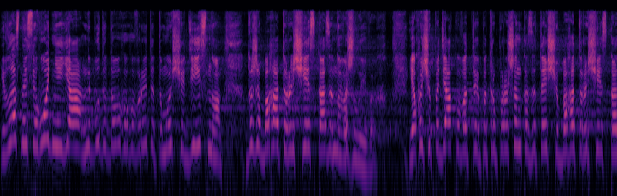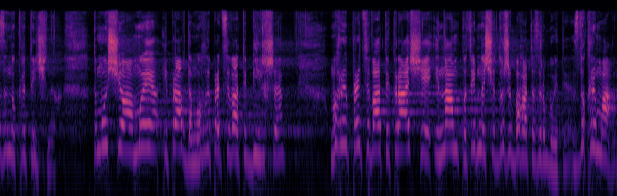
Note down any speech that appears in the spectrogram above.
І, власне, сьогодні я не буду довго говорити, тому що дійсно дуже багато речей сказано важливих. Я хочу подякувати Петру Порошенку за те, що багато речей сказано критичних, тому що ми і правда могли працювати більше, могли працювати краще, і нам потрібно ще дуже багато зробити. Зокрема,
